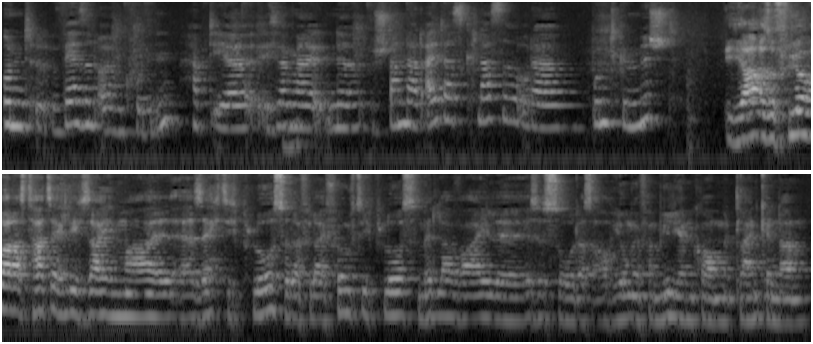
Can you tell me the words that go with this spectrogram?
Und äh, wer sind eure Kunden? Habt ihr, ich sag mal, eine Standard-Altersklasse oder bunt gemischt? Ja, also früher war das tatsächlich, sage ich mal, 60 äh, plus oder vielleicht 50 plus. Mittlerweile ist es so, dass auch junge Familien kommen mit Kleinkindern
